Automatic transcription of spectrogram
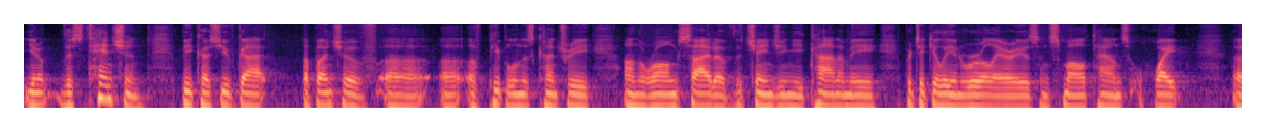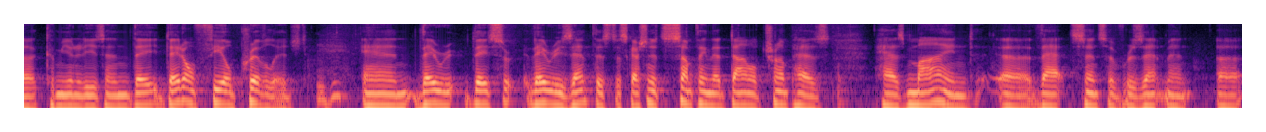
you know, this tension because you've got a bunch of, uh, uh, of people in this country on the wrong side of the changing economy, particularly in rural areas and small towns, white uh, communities, and they, they don't feel privileged, mm-hmm. and they, re, they, they resent this discussion. It's something that Donald Trump has, has mined uh, that sense of resentment uh,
